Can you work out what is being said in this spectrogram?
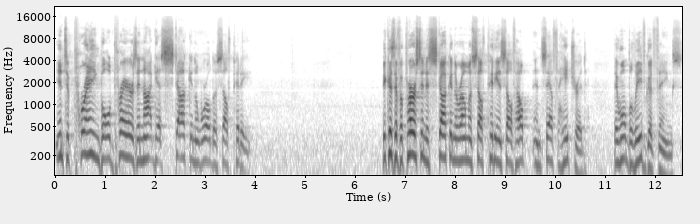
into praying bold prayers and not get stuck in the world of self pity. Because if a person is stuck in the realm of self pity and self help and self hatred, they won't believe good things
